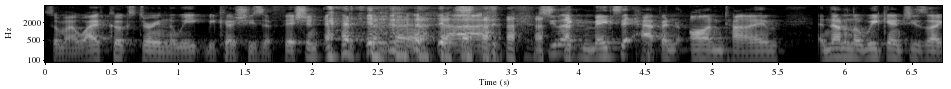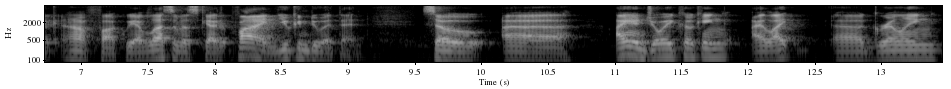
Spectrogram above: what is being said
So my wife cooks during the week because she's efficient at it. she like makes it happen on time, and then on the weekend she's like, "Oh fuck, we have less of a schedule. Fine, you can do it then." So uh, I enjoy cooking. I like uh, grilling.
